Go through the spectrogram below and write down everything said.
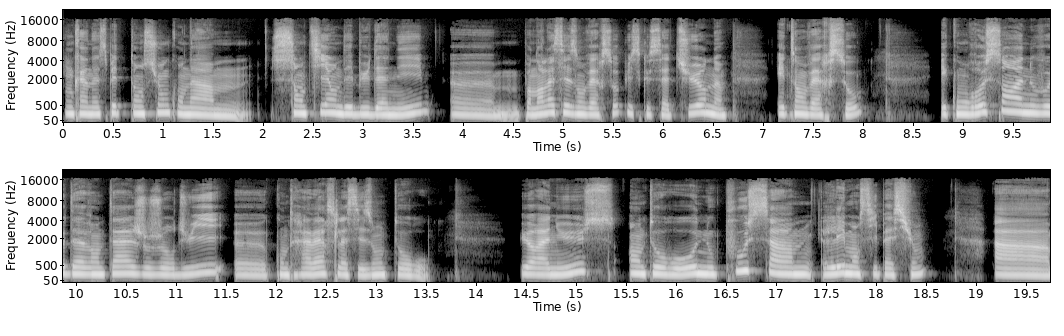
Donc un aspect de tension qu'on a hum, senti en début d'année euh, pendant la saison verso, puisque Saturne est en verso, et qu'on ressent à nouveau davantage aujourd'hui euh, qu'on traverse la saison taureau. Uranus en taureau nous pousse à l'émancipation, à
